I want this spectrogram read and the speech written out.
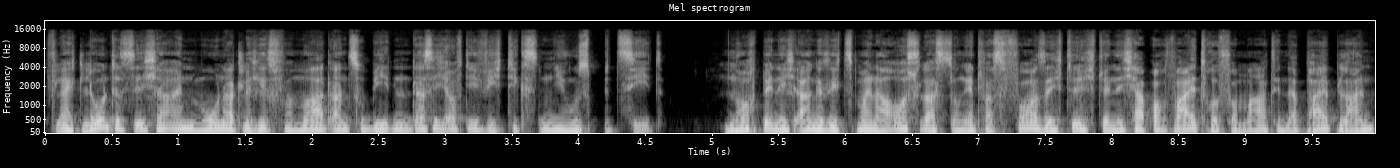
Vielleicht lohnt es sich ja, ein monatliches Format anzubieten, das sich auf die wichtigsten News bezieht. Noch bin ich angesichts meiner Auslastung etwas vorsichtig, denn ich habe auch weitere Formate in der Pipeline,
